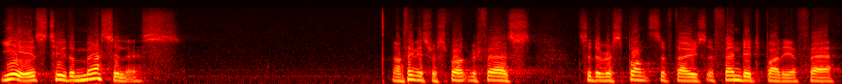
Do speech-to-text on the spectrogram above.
years to the merciless. I think this resp- refers to the response of those offended by the affair.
